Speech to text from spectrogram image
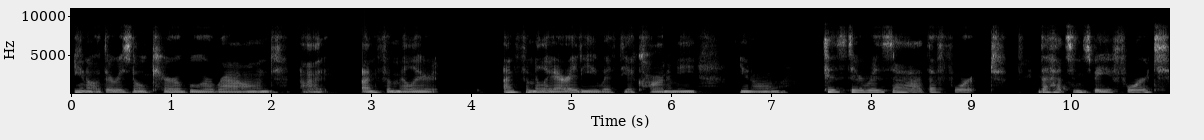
you know there was no caribou around uh, unfamiliar unfamiliarity with the economy, you know, because there was uh, the fort, the Hudson's Bay fort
